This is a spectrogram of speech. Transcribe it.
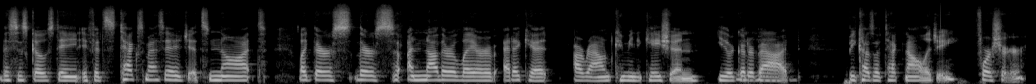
this is ghosting. If it's text message, it's not. Like there's there's another layer of etiquette around communication, either good mm-hmm. or bad, because of technology, for sure.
